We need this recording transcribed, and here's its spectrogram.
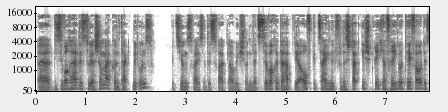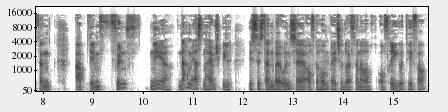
Äh, diese Woche hattest du ja schon mal Kontakt mit uns beziehungsweise das war, glaube ich, schon letzte Woche. Da habt ihr aufgezeichnet für das Stadtgespräch auf Rego TV, das dann ab dem fünf, nee, nach dem ersten Heimspiel ist es dann bei uns äh, auf der Homepage und läuft dann auch auf Rego TV.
